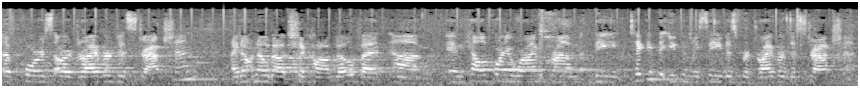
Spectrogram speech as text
of course, are driver distraction. I don't know about Chicago, but um, in California, where I'm from, the ticket that you can receive is for driver distraction.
